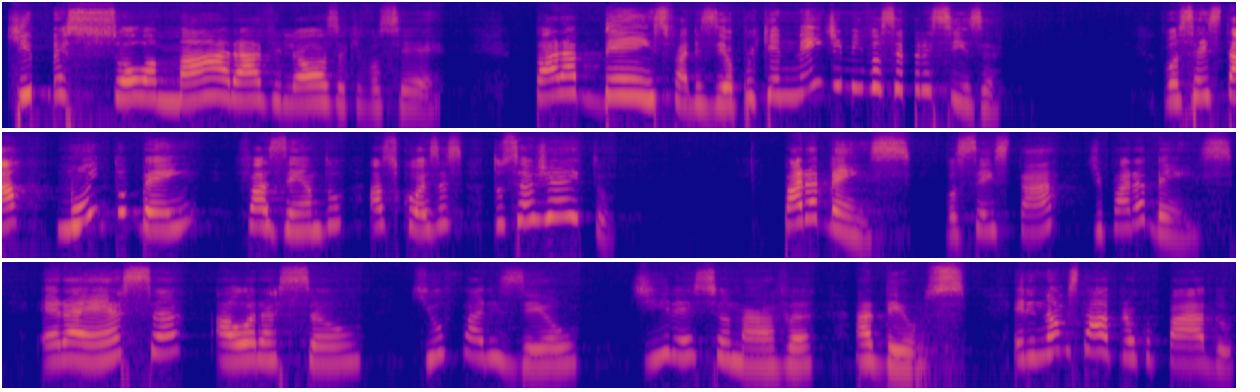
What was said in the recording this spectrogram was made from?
que pessoa maravilhosa que você é. Parabéns, fariseu, porque nem de mim você precisa. Você está muito bem fazendo as coisas do seu jeito. Parabéns, você está de parabéns. Era essa a oração que o fariseu direcionava a Deus. Ele não estava preocupado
